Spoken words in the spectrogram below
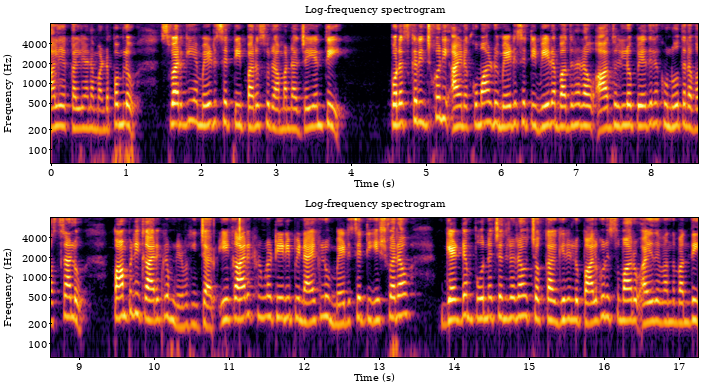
ఆలయ కళ్యాణ మండపంలో స్వర్గీయ మేడిశెట్టి పరశురామన్న జయంతి పురస్కరించుకొని ఆయన కుమారుడు మేడిశెట్టి వీరభద్రరావు ఆధ్వర్యంలో పేదలకు నూతన వస్త్రాలు పంపిణీ కార్యక్రమం నిర్వహించారు. ఈ కార్యక్రమంలో టీడీపీ నాయకులు మేడిశెట్టి ఈశ్వరరావు గెడ్డెం పూర్ణచంద్రరావు చొక్కా గిరిలు పాల్గొని సుమారు ఐదు వంద మంది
